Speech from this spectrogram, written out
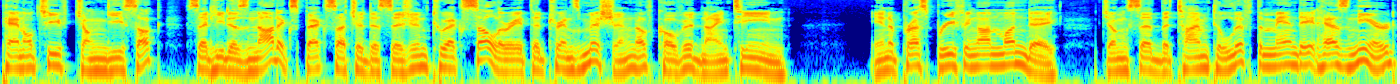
panel chief Chung Gi-suk said he does not expect such a decision to accelerate the transmission of COVID-19. In a press briefing on Monday, Jung said the time to lift the mandate has neared,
